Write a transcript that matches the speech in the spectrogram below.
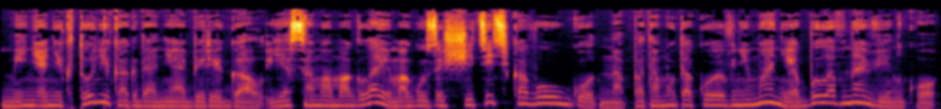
Меня никто никогда не оберегал, я сама могла и могу защитить кого угодно, потому такое внимание было в новинку.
